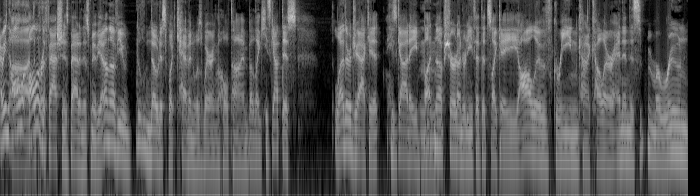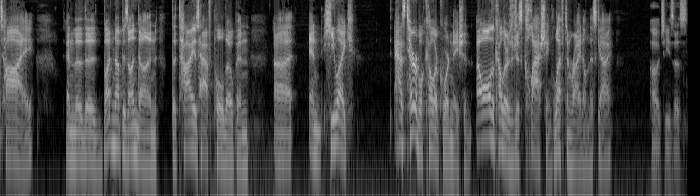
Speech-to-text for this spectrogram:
I mean, all, Uh, all the of the fashion is bad in this movie. I don't know if you noticed what Kevin was wearing the whole time, but like he's got this leather jacket. He's got a Mm-hmm. button-up shirt underneath it that's like a olive green kind of color, and then this maroon tie. And the the button-up is undone. The tie is half pulled open, uh, and he like has terrible color coordination. All the colors are just clashing left and right on this guy. Oh Jesus.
